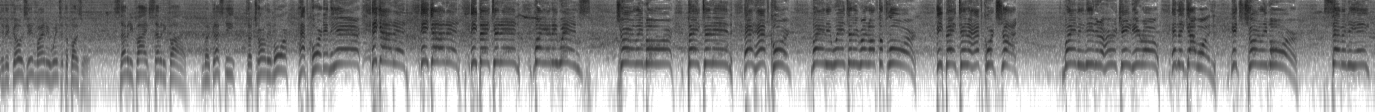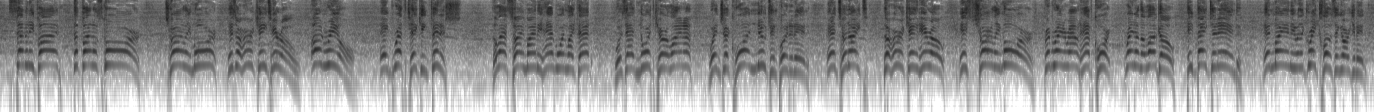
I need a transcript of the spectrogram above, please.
If it goes in, Miami wins at the buzzer. 75 75. McGusty to Charlie Moore. Half court in the air. He got it! He got it! He banked it in! Miami wins! Charlie Moore banked it in at half court. Miami wins and they run off the floor. He banked in a half court shot. Miami needed a hurricane hero and they got one. It's Charlie Moore. 78 75, the final score. Charlie Moore is a Hurricanes hero. Unreal. A breathtaking finish. The last time Miami had one like that was at North Carolina when Jaquan Newton put it in. And tonight, the Hurricane hero is Charlie Moore from right around half court, right on the logo. He banked it in. And Miami, with a great closing argument,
